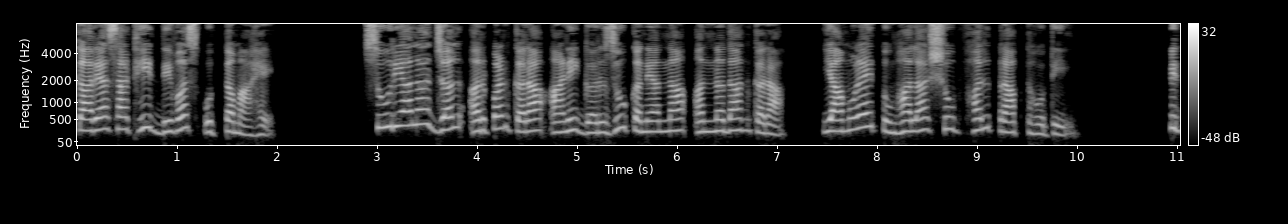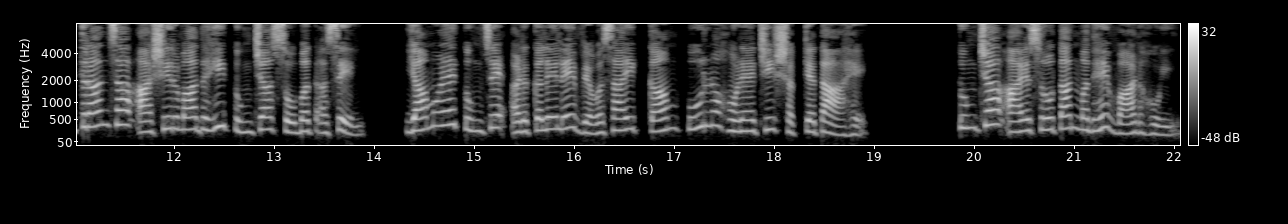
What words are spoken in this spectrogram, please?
कार्यासाठी दिवस उत्तम आहे. सूर्याला जल अर्पण करा आणि गरजू कन्यांना अन्नदान करा. यामुळे तुम्हाला शुभ फल प्राप्त होतील. पित्रांचा आशीर्वादही तुमच्यासोबत असेल. यामुळे तुमचे अडकलेले व्यावसायिक काम पूर्ण होण्याची शक्यता आहे. तुमच्या आयस्रोतांमध्ये वाढ होईल.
